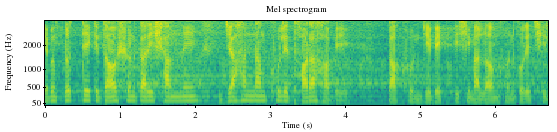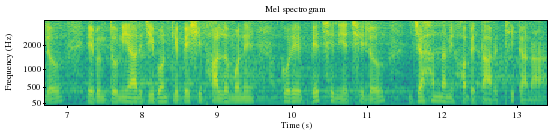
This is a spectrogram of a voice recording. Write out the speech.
এবং প্রত্যেক দর্শনকারীর সামনে জাহান নাম খুলে ধরা হবে। তখন যে ব্যক্তি সীমা লঙ্ঘন করেছিল এবং দুনিয়ার জীবনকে বেশি ভালো মনে করে বেছে নিয়েছিল, জাহান্নামি হবে তার ঠিকানা।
